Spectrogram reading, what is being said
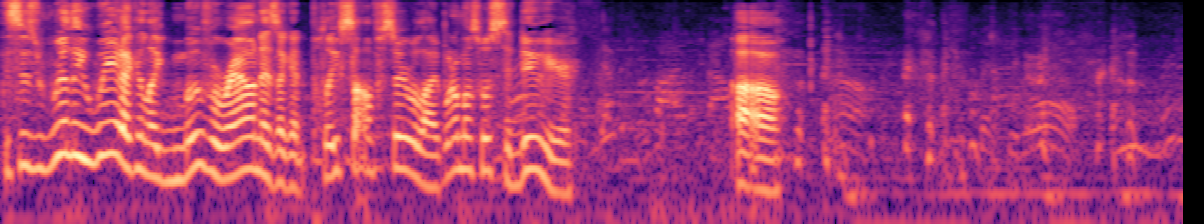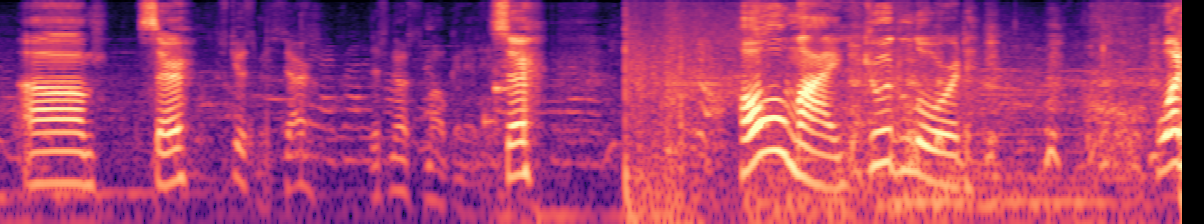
This is really weird. I can like move around as like a police officer. Like, what am I supposed to do here? Uh oh. Um, sir, Excuse me, sir. There's no smoking in here. sir. Oh my good lord. What?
